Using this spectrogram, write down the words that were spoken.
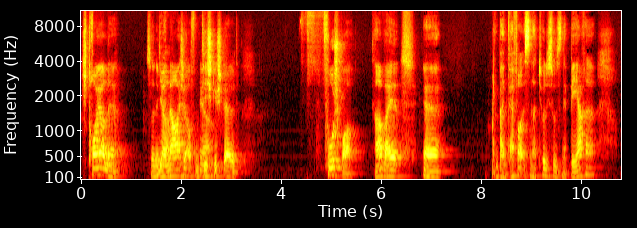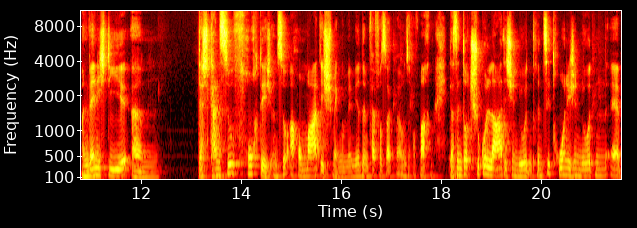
Streuerle, so eine ja. Menage auf den ja. Tisch gestellt. Furchtbar. Ja, weil äh, beim Pfeffer ist es natürlich so, es ist eine Beere. Und wenn ich die, ähm, das kann so fruchtig und so aromatisch schmecken. Und wenn wir den Pfeffersack bei uns aufmachen, da sind dort schokoladische Noten drin, zitronische Noten, äh,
